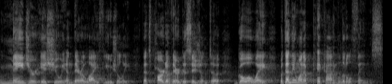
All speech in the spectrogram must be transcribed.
major issue in their life, usually, that's part of their decision to go away. But then they want to pick on little things.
